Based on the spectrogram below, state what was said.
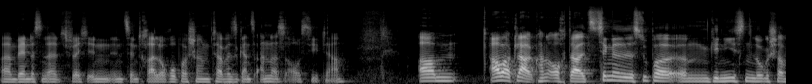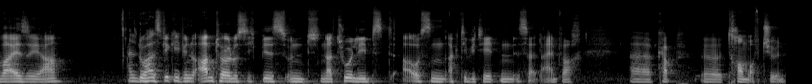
Äh, während das halt vielleicht in, in Zentraleuropa schon teilweise ganz anders aussieht, ja. Ähm, aber klar, du kannst auch da als Single das super ähm, genießen, logischerweise, ja. Also du hast wirklich, wenn du abenteuerlustig bist und Natur liebst, Außenaktivitäten, ist halt einfach äh, Cup äh, traumhaft schön.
